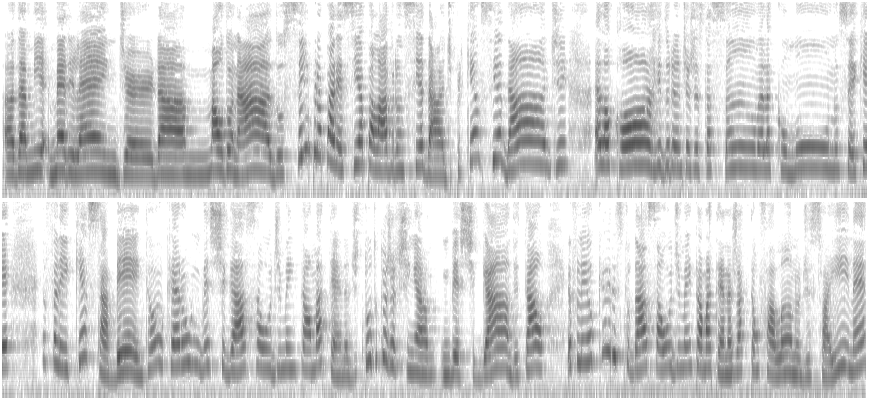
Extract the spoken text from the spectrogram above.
uh, da Mary Langer, da Maldonado, sempre aparecia a palavra ansiedade, porque a ansiedade ela ocorre durante a gestação, ela é comum, não sei o quê. Eu falei, quer saber? Então eu quero investigar a saúde mental materna. De tudo que eu já tinha investigado e tal, eu falei, eu quero estudar a saúde mental materna, já que estão falando disso aí, né?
